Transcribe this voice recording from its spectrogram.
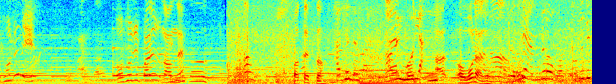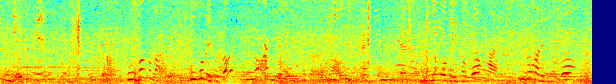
효준이? 어, 효준이 빨리 나왔네? 어땠어? 다 되졌어. 아, 여기 머리 안, 아, 어, 머리 안 좋아. 머리 안 들어갔어. 어떻게 신기? 어떻게? 그거도 막, 공고도 있었어? 그거 같은데. 미니모도 있었고, 흰동아리 있었고.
